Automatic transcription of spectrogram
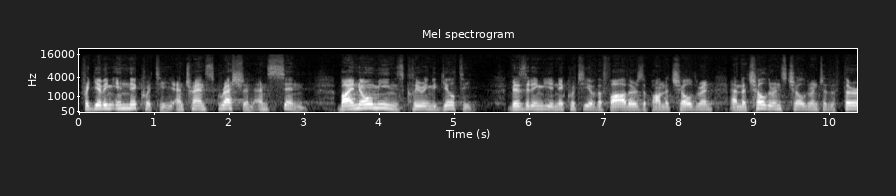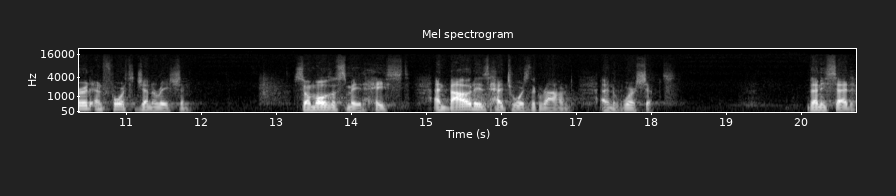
forgiving iniquity and transgression and sin, by no means clearing the guilty, visiting the iniquity of the fathers upon the children and the children's children to the third and fourth generation. So Moses made haste and bowed his head towards the ground and worshiped. Then he said,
